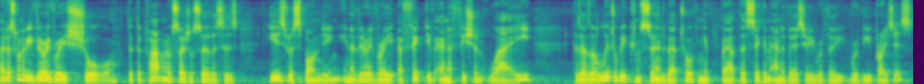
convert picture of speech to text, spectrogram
I just want to be very, very sure that the Department of Social Services is responding in a very, very effective and efficient way because I was a little bit concerned about talking about the second anniversary review, review process,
